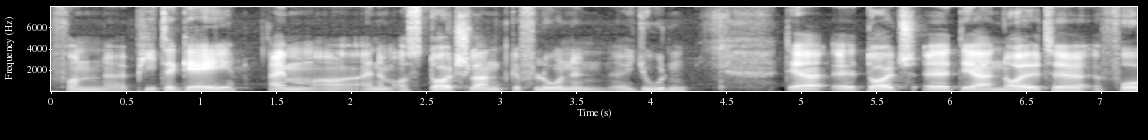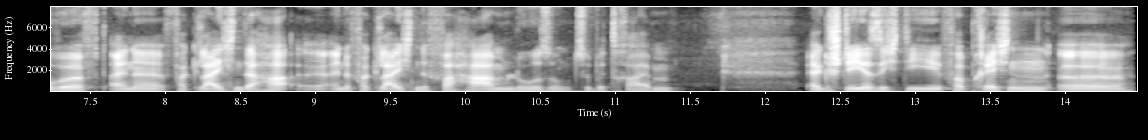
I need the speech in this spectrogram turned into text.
von äh, Peter Gay, einem, äh, einem aus Deutschland geflohenen äh, Juden, der, Deutsch, der Nolte vorwirft, eine vergleichende, eine vergleichende Verharmlosung zu betreiben. Er gestehe sich die Verbrechen der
